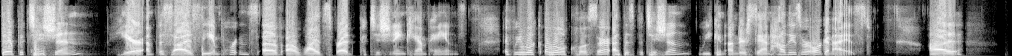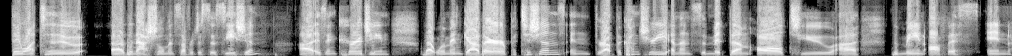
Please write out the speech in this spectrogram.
their petition here emphasized the importance of uh, widespread petitioning campaigns. If we look a little closer at this petition, we can understand how these were organized. Uh, they want to, uh, the National Women's Suffrage Association uh, is encouraging that women gather petitions in throughout the country and then submit them all to uh, the main office in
